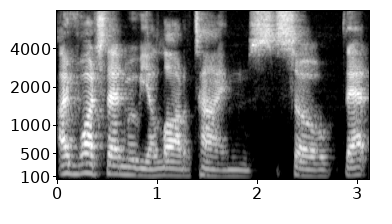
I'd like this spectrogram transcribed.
I've watched that movie a lot of times, so that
